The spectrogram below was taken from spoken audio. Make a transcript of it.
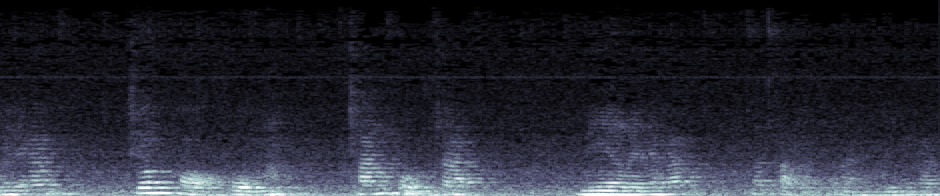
นี้นะครับ ช่วงขอบผมชั้นผมจะเนียนเลยนะครับถ้าตัดลักษณะนี้นะครับ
